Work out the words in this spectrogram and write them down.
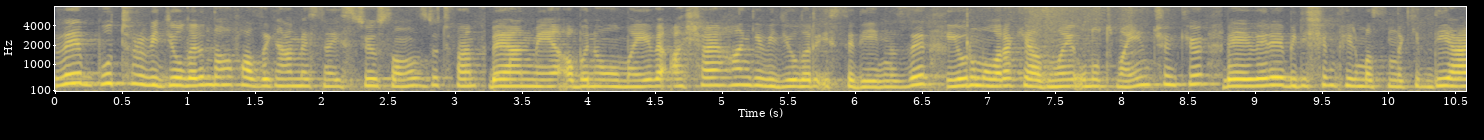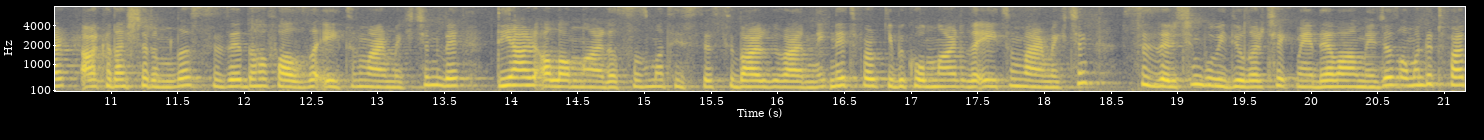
Ve bu tür videoların daha fazla gelmesini istiyorsanız lütfen beğenmeyi, abone olmayı ve aşağıya hangi videoları istediğinizi yorum olarak yazmayı unutmayın. Çünkü BVR Bilişim firmasındaki diğer arkadaşlarım da size daha fazla eğitim vermek için ve diğer alanlarda sızma testi, siber güvenlik, network gibi konularda da eğitim vermek için sizler için bu videoları çekmeye devam edeceğiz. Ama lütfen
